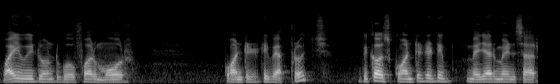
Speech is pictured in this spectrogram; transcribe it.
why we do not go for more quantitative approach because quantitative measurements are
